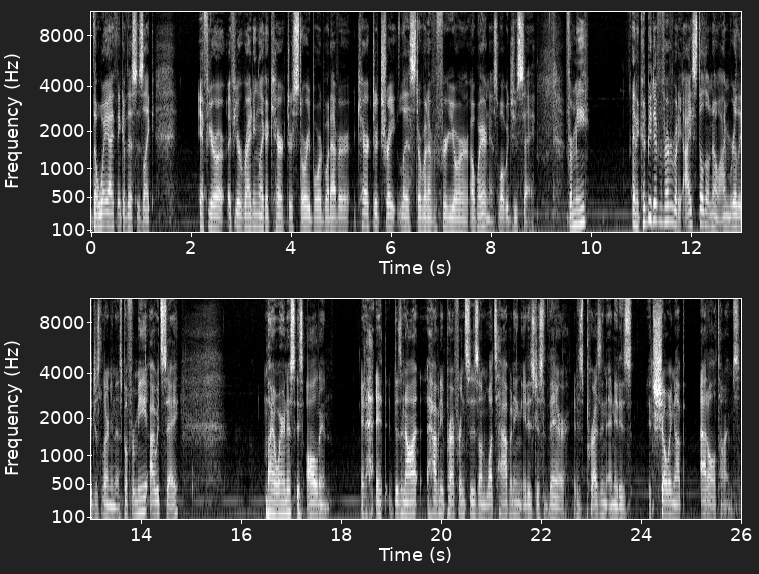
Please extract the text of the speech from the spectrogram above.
the way I think of this is like if you're if you're writing like a character storyboard, whatever character trait list or whatever for your awareness, what would you say? For me, and it could be different for everybody. I still don't know. I'm really just learning this, but for me, I would say my awareness is all in. It, it does not have any preferences on what's happening. It is just there. It is present and it is it's showing up at all times.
